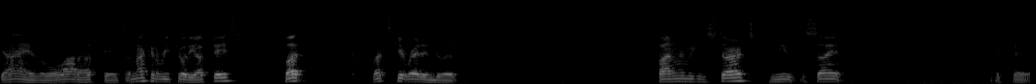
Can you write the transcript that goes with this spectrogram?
guy has a lot of updates. I'm not going to read through all the updates, but let's get right into it. Finally, we can start. Mute the site. Okay.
